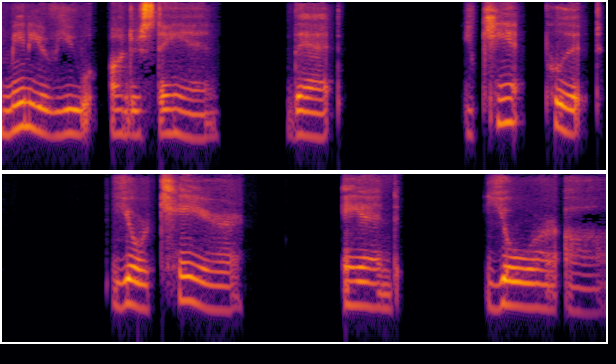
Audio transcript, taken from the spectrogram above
many of you understand that you can't put your care and your uh,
